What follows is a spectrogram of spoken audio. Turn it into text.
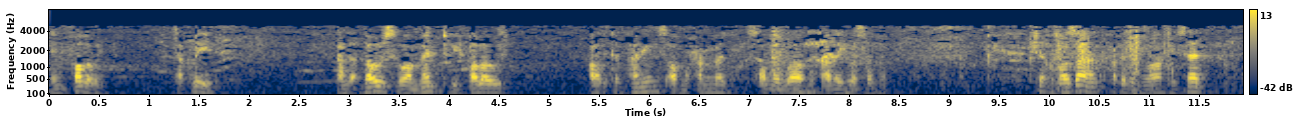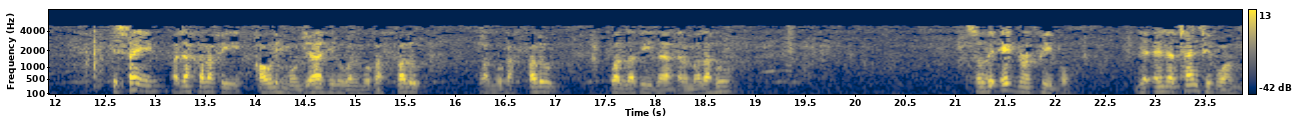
in following, taqlid, and that those who are meant to be followed are the companions of Muhammad sallallahu alayhi wasallam. Shaykh Fawzan, he said, He's saying فدخل في قولهم الجاهل والمغفل والمغفل والذي لا علم له So the ignorant people, the inattentive ones,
